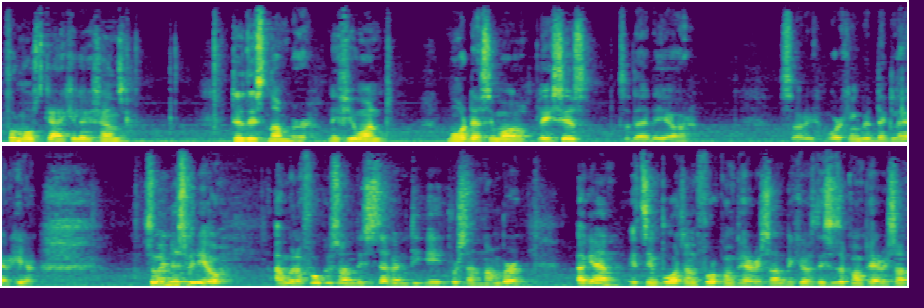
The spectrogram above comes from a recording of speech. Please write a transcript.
for most calculations to this number. If you want more decimal places so that they are. Sorry working with the glare here. So in this video I'm going to focus on this 78% number. Again it's important for comparison because this is a comparison.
